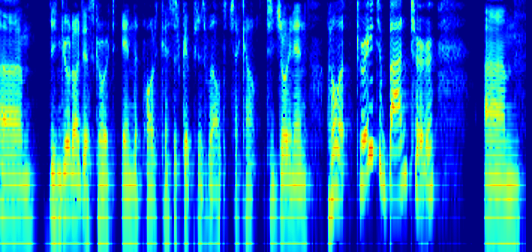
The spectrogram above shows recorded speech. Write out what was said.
Um, you can go to our Discord in the podcast description as well to check out to join in on all that great banter. Um,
